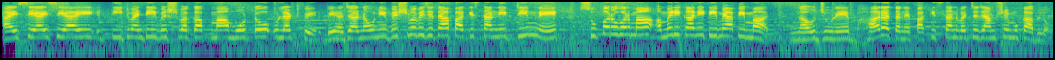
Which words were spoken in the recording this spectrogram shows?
આઈસીઆઈસીઆઈ ટી ટ્વેન્ટી વિશ્વકપમાં મોટો ઉલટફેર. બે હજાર નવની વિશ્વ વિજેતા પાકિસ્તાનની ટીમને સુપર ઓવરમાં અમેરિકાની ટીમે આપી માત. નવ જૂને ભારત અને પાકિસ્તાન વચ્ચે જામશે મુકાબલો.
